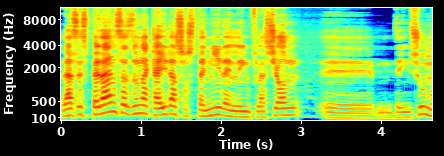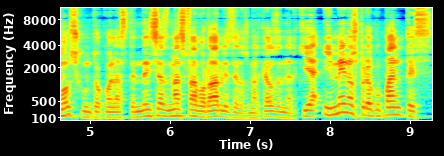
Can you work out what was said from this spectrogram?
Las esperanzas de una caída sostenida en la inflación eh, de insumos, junto con las tendencias más favorables de los mercados de energía y menos preocupantes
